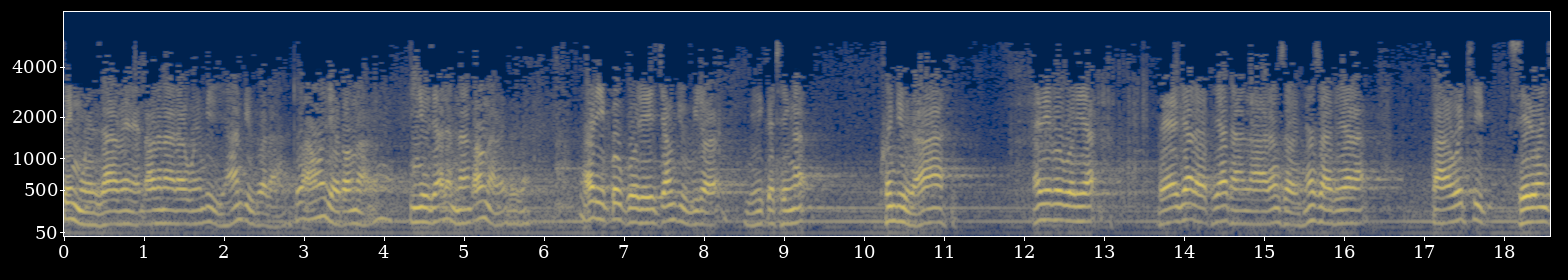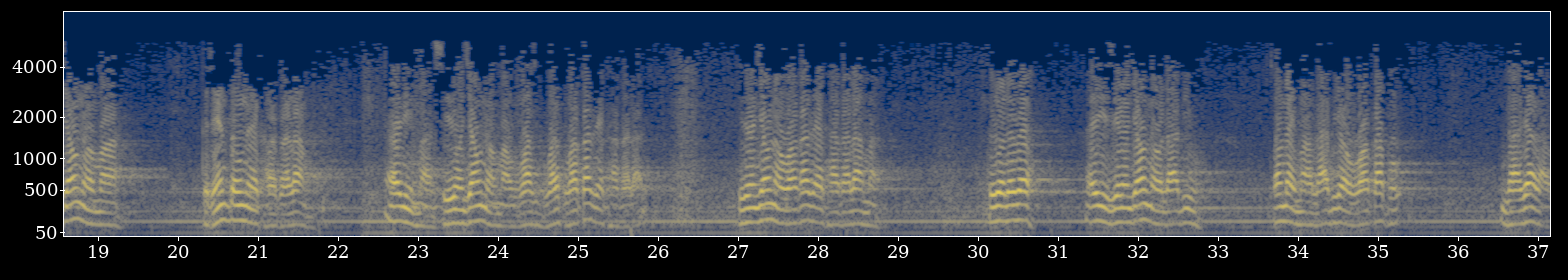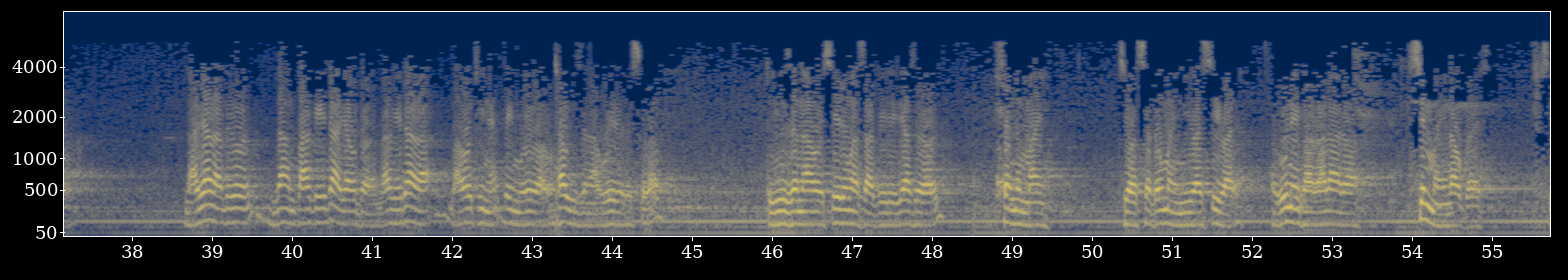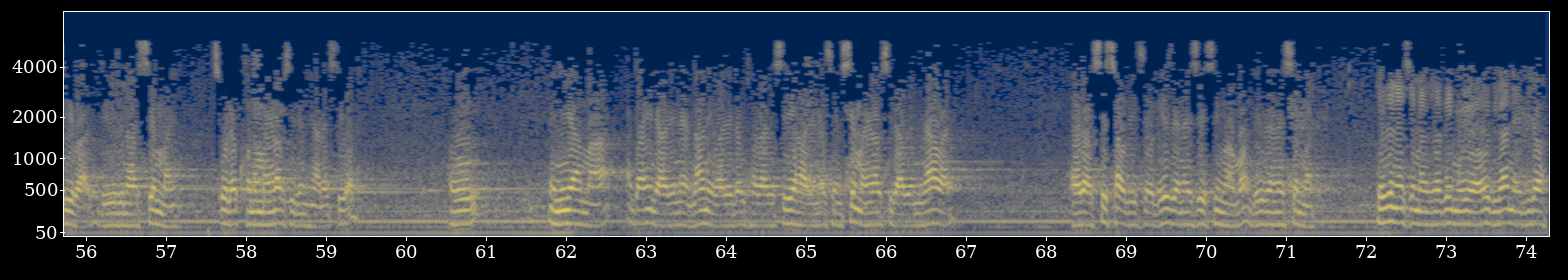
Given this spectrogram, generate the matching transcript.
စိတ်ဝင်စားပဲနဲ့သာသနာတော်ဝင်ပြီးရဟန်းပြုသွားတာသူအောင်ရကောင်းတာပဲဒီယူကြလည်းမနကောင်းတာပဲသူကအဲ့ဒီပုံကိုယ်တွေအကြောင်းပြုပြီးတော့ဒီကထိန်ကခွင့်ပြုတာအဲ့ဒီပုံကိုယ်တွေကဘယ်ကြတော့ဘုရားထံလာတော့ဆိုမြတ်စွာဘုရားကတာဝတိဇေရဝန်ကျောင်းတော်မှာတရင်သုံးတဲ့ခါကာလမှာအဲ့ဒီမှာဇေရဝန်ကျောင်းတော်မှာဝါဝါကတဲ့ခါကာလဇေရဝန်ကျောင်းတော်ဝါကတဲ့ခါကာလမှာ သူတို့လည်းပဲအဲဒီဇေယျကျောင်းတော်လာပြီးကျောင်းတိုင်းမှာလာပြီးတော့ဝါကဖို့လာကြတာကိုလာကြတာသူတို့လမ်းပါကေတရောက်တော့ပါကေတကဘာဝတိနဲ့သိမ့်မွေးပါဘူးထောက်ယူဇနာဝေးတယ်ဆိုတော့ဒီယူဇနာကိုရှင်းတော့စပြီးရဆိုတော့12မိုင်ကျော်73မိုင်နီးပါးရှိပါတယ်အခုနေခါကာလတော့10မိုင်လောက်ပဲရှိပါတယ်ဒီယူဇနာ10မိုင်ဆိုလည်း9မိုင်လောက်ရှိတဲ့ညာလည်းရှိပါတယ် ဟိုအိန္ဒိယမှာအတိုင်းအတာတွေနဲ့လမ်းတွေပါလေလောက်ထားတာစီးရဟာတွေနဲ့ဆိုရင်10မိုင်လောက်ရှိတာပဲများပါတယ်အဲတော့16လေးဆို48ရှိမှာပေါ့48မိုင်48မိုင်ဆိုသိမျိုးရောဒီကနေပြီးတော့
